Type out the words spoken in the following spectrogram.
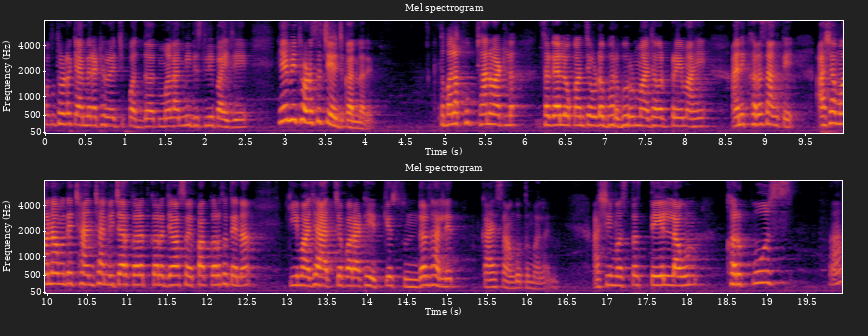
फक्त थोडं कॅमेरा ठेवण्याची पद्धत मला मी दिसली पाहिजे हे मी थोडंसं चेंज करणार आहे. तर मला खूप छान वाटलं सगळ्या लोकांचं एवढं भरभरून माझ्यावर प्रेम आहे. आणि खरं सांगते अशा मनामध्ये छान छान विचार करत करत जेव्हा स्वयंपाक करत होते ना की माझे आजचे पराठे इतके सुंदर झालेत काय सांगू तुम्हाला मी? अशी मस्त तेल लावून खरपूस हां?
